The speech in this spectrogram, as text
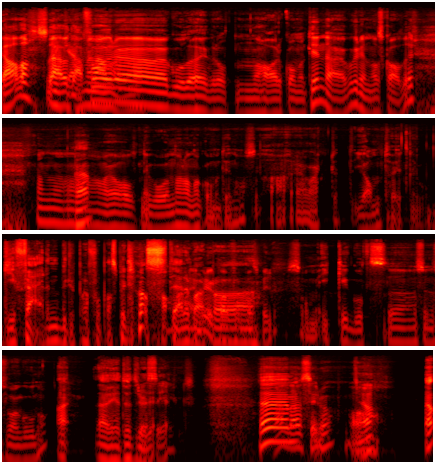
Ja da, så det er jo okay, men derfor han uh, gode Høybråten har kommet inn. Det er jo pga. skader. Men uh, Ja. han har jo holdt nivået når han har kommet inn òg, så det har vært et jevnt høyt nivå. Gif er en brukbar fotballspiller. Ass. Han Det er er en brukbar å fotballspiller som ikke Gods uh, syns var god nok. Nei, det er jo helt utrolig. Spesielt. Eh, Men der ser du. hva- Ja. ja,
